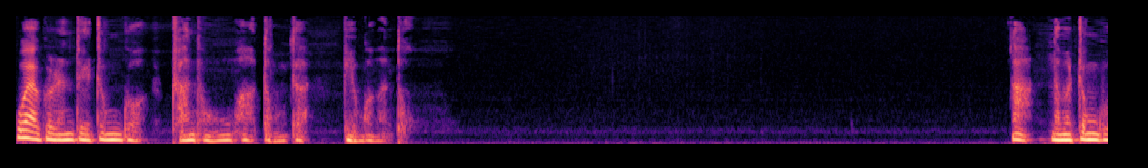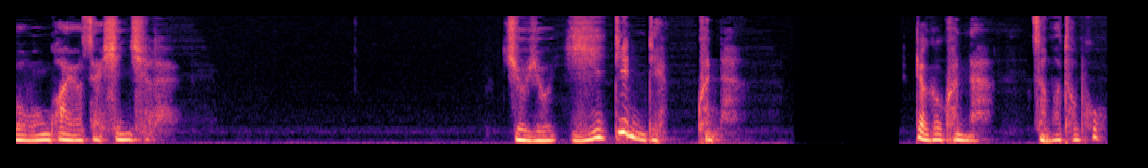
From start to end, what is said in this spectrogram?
外国人对中国传统文化懂得比我们多。啊，那么中国文化要再兴起来，就有一定的困难。这个困难怎么突破？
